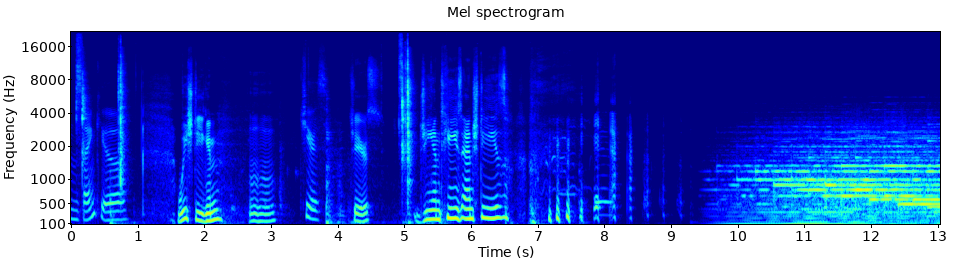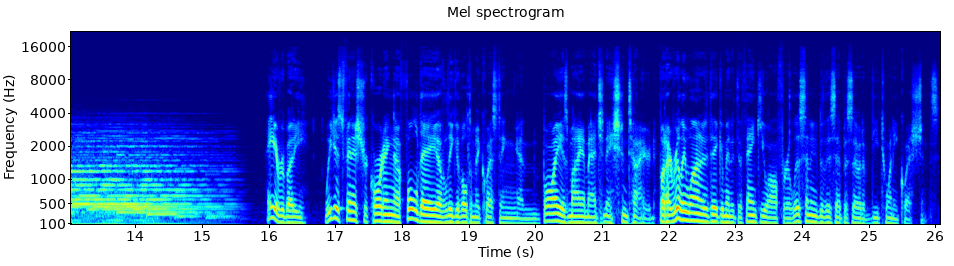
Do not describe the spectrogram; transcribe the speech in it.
Mm, Thank you. We Stiegen, Mm-hmm. Cheers. Cheers. G&Ts and Sties. Hey everybody, We just finished recording a full day of League of Ultimate Questing, and boy, is my imagination tired. But I really wanted to take a minute to thank you all for listening to this episode of D20 Questions.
